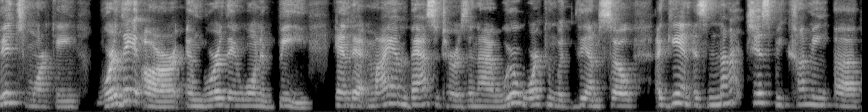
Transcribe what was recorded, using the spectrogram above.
benchmarking where they are and where they want to be. And that my ambassadors and I, we're working with them. So again, it's not just becoming a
